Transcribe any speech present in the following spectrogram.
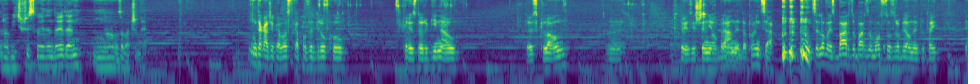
robić wszystko jeden do jeden. No zobaczymy. Taka ciekawostka po wydruku. To jest oryginał. To jest klon. Yy, To jest jeszcze nieobrany do końca. Celowo jest bardzo, bardzo mocno zrobiony tutaj. yy,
